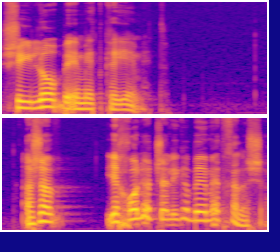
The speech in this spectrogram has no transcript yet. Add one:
שהיא לא באמת קיימת. עכשיו, יכול להיות שהליגה באמת חלשה.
